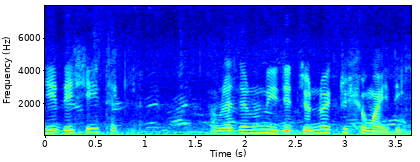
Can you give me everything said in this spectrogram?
যে দেশেই থাকি, আমরা যেন নিজের জন্য একটু সময় দিই।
